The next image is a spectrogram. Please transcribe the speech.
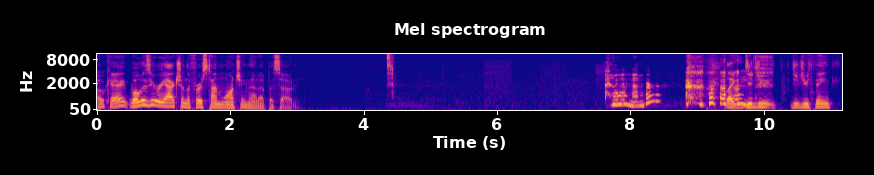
Okay. What was your reaction the first time watching that episode? I don't remember. Like did you did you think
